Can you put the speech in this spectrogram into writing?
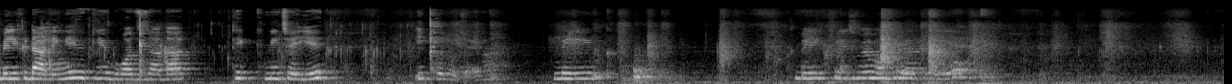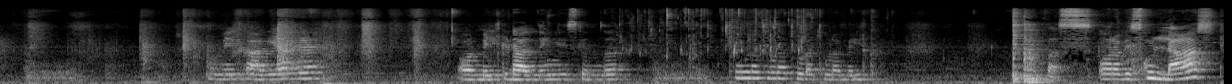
मिल्क डालेंगे क्योंकि ये बहुत ज़्यादा थिक नहीं चाहिए। इक्वल हो जाएगा। मिल्क मिल्क फ्रिज में मम्मी रख रही है। मिल्क आ गया है और मिल्क डाल देंगे इसके अंदर। थोड़ा थोड़ा थोड़ा थोड़ा मिल्क बस। और अब इसको लास्ट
